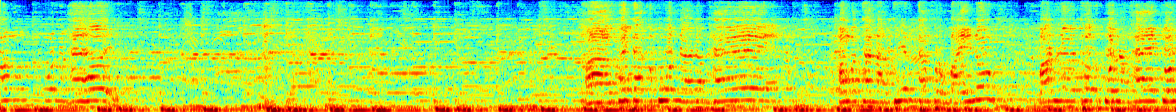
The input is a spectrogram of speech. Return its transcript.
អង្គមុនខែហើយបាទឃើញថាក្បួនដង្ហែអង្គឋានធានទាំង8នោះបានលើធ្វើក្បួនដង្ហែចូល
